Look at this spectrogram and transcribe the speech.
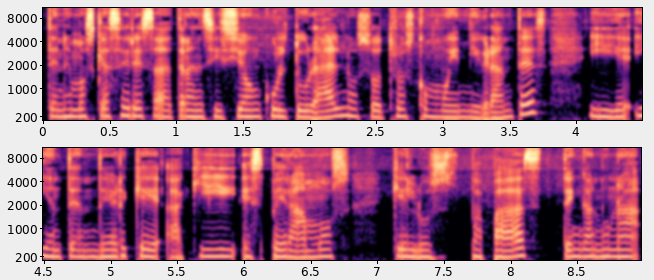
tenemos que hacer esa transición cultural nosotros como inmigrantes y entender que aquí esperamos que los papás tengan una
